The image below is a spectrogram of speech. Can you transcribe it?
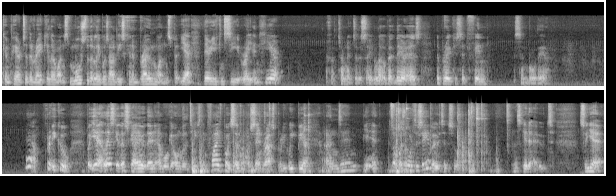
compared to the regular ones. Most of the labels are these kind of brown ones but yeah there you can see right in here if I turn it to the side a little bit there is the Brygghuset Finn symbol there. Yeah, pretty cool. But yeah, let's get this guy out then and we'll get on with the tasting. 5.7% raspberry wheat beer and um, yeah, not much more to say about it, so let's get it out. So yeah,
